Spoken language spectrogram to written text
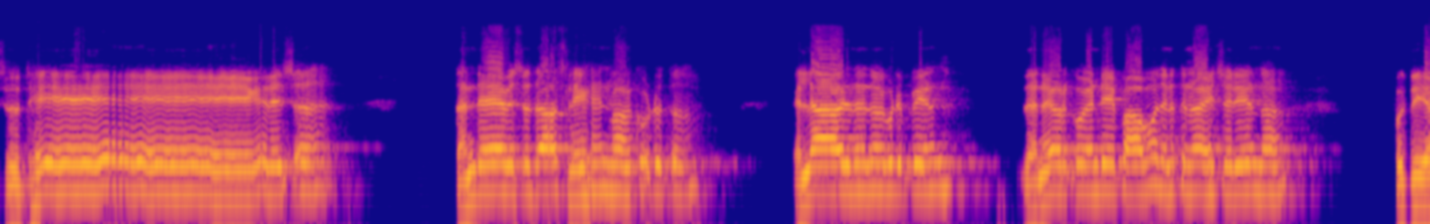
ശുദ്ധീകരിച്ച് തന്റെ വിശുദ്ധ സ്നേഹന്മാർ കൊടുത്തു. എല്ലാവരും നിന്ന് കുടിപ്പീൻ ധനയർക്ക് വേണ്ടി പാമോചനത്തിനായി ചെരിയുന്ന പുതിയ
